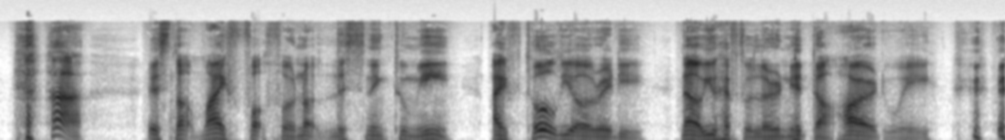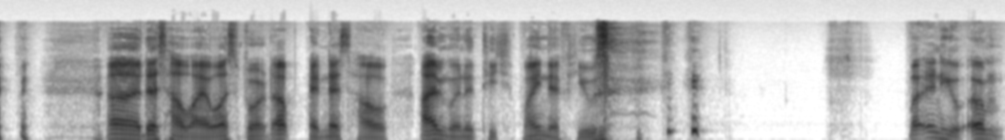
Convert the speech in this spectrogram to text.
haha, it's not my fault for not listening to me. I've told you already. Now you have to learn it the hard way. uh, that's how I was brought up, and that's how I'm going to teach my nephews. but anyway, um,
